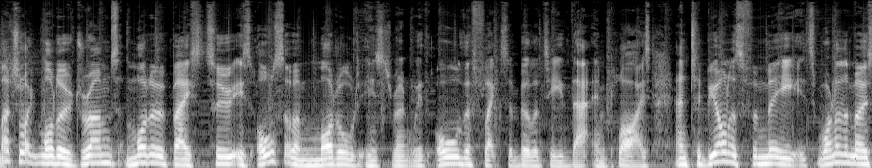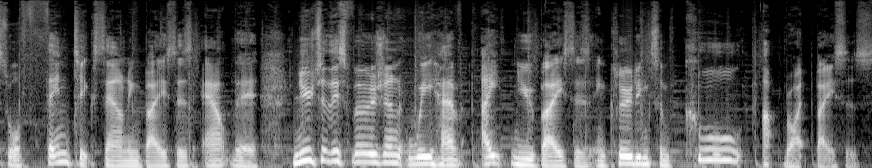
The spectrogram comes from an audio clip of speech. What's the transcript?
Much like Modo drums, Modo Bass 2 is also a modelled instrument with all the flexibility that implies. And to be honest, for me, it's one of the most authentic sounding basses out there. New to this version, we have eight new basses, including some cool upright basses.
